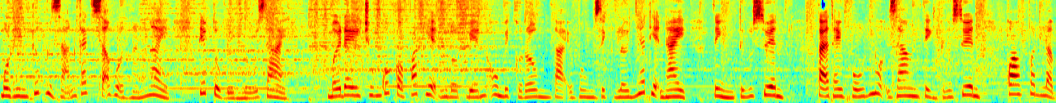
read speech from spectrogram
một hình thức giãn cách xã hội ngắn ngày, tiếp tục được nối dài. Mới đây, Trung Quốc có phát hiện đột biến Omicron tại vùng dịch lớn nhất hiện nay, tỉnh Tứ Xuyên. Tại thành phố Nội Giang, tỉnh Tứ Xuyên, qua phân lập,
